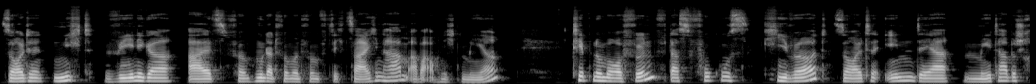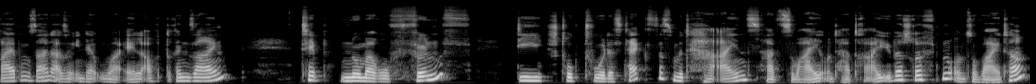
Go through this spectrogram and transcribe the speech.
sollte nicht weniger als 155 Zeichen haben, aber auch nicht mehr. Tipp Nummer 5, das Fokus-Keyword sollte in der Meta-Beschreibung sein, also in der URL auch drin sein. Tipp Nummer 5, die Struktur des Textes mit H1, H2 und H3 Überschriften und so weiter.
